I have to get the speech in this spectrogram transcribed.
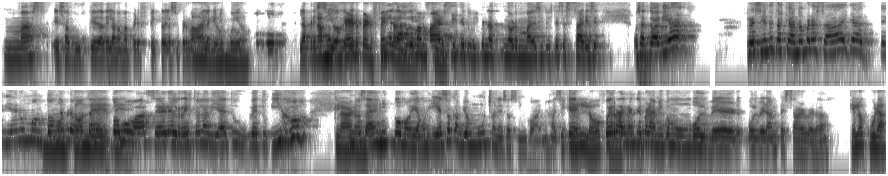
más esa búsqueda de la mamá perfecta, de la supermamá, Ay, la que Dios yo puedo, mío. o la La presión de que mujer si perfecta. das de mamar, sí. si es que tuviste normal, si tuviste cesárea. si- O sea, todavía recién te estás quedando embarazada y ya te vienen un montón, de montón preguntas de, de- cómo de- va a ser el resto de la vida de tu, de tu hijo y Claro. no sabes ni cómo, digamos. Y eso cambió mucho en esos cinco años. Así que fue realmente para mí como un volver, volver a empezar, ¿verdad? Qué locura,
